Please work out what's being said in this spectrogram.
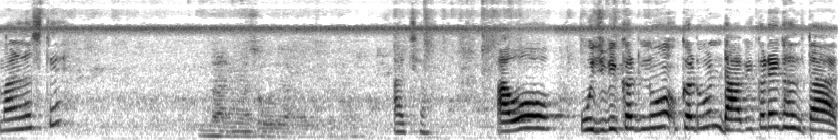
माळ नसते ती. माळ. अच्छा. अहो उजवीकडून कडून डावीकडे घालतात.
